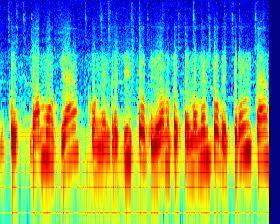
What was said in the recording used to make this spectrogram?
y pues vamos ya con el registro que llevamos hasta el momento de 30,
